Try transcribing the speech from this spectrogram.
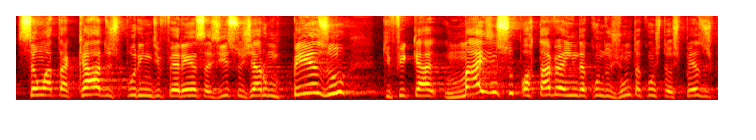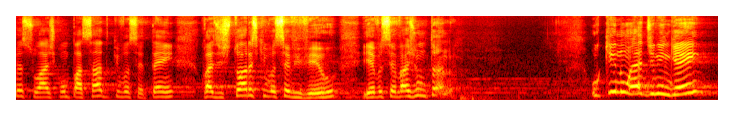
São atacados por indiferenças, e isso gera um peso que fica mais insuportável ainda quando junta com os teus pesos pessoais, com o passado que você tem, com as histórias que você viveu, e aí você vai juntando. O que não é de ninguém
